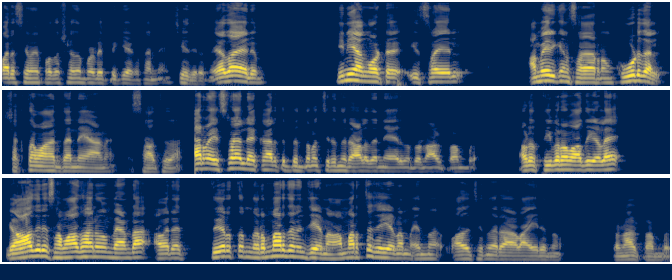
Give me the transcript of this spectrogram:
പരസ്യമായി പ്രതിഷേധം പ്രകടിപ്പിക്കുകയൊക്കെ തന്നെ ചെയ്തിരുന്നു. ഏതായാലും ഇനി അങ്ങോട്ട് ഇസ്രായേൽ അമേരിക്കൻ സഹകരണം കൂടുതൽ ശക്തമാകാൻ തന്നെയാണ് സാധ്യത. കാരണം ഇസ്രായേലിന്റെ എക്കാലത്ത് പിന്തുണച്ചിരുന്ന ഒരാൾ തന്നെയായിരുന്നു ഡൊണാൾഡ് ട്രംപ്. അവിടെ തീവ്രവാദികളെ യാതൊരു സമാധാനവും വേണ്ട അവരെ തീർത്തും നിർമ്മാർജനം ചെയ്യണം അമർച്ച ചെയ്യണം എന്ന് വാദിച്ചിരുന്ന ഒരാളായിരുന്നു ഡൊണാൾഡ് ട്രംപ്.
